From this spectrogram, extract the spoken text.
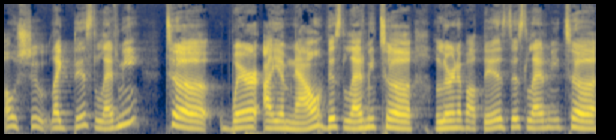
oh shoot, like this led me to where I am now. This led me to learn about this. This led me to.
